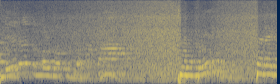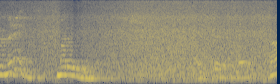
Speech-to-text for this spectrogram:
నేనే మిమ్మల్ని చూస్తున్నా చూడండి సరే కానీ మరి ఆ,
